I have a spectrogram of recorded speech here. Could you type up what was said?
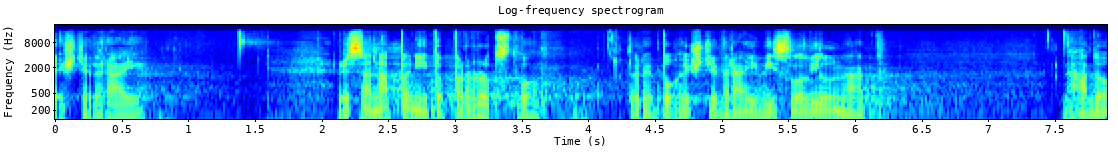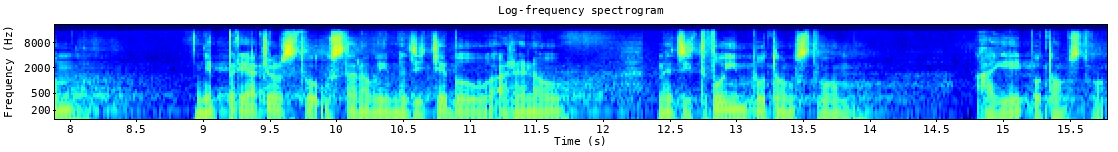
ešte v raji. Že sa naplní to proroctvo, ktoré Boh ešte v raji vyslovil nad hadom, nepriateľstvo ustanoví medzi tebou a ženou, medzi tvojim potomstvom a jej potomstvom.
